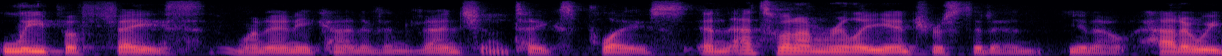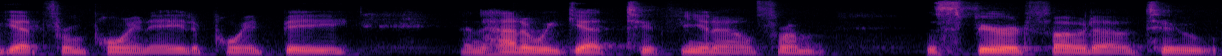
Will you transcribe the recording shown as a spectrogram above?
leap of faith when any kind of invention takes place. And that's what I'm really interested in. You know, how do we get from point A to point B? And how do we get to, you know, from the spirit photo to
